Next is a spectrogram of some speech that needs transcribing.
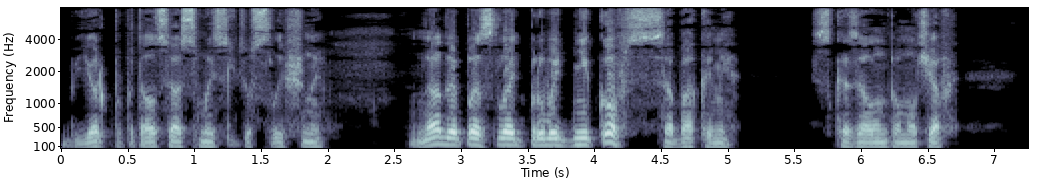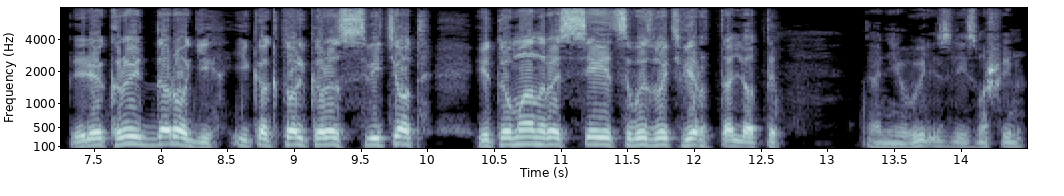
Бьорк попытался осмыслить услышанное. — Надо послать проводников с собаками, — сказал он, помолчав. — Перекрыть дороги, и как только рассветет, и туман рассеется, вызвать вертолеты. Они вылезли из машины.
